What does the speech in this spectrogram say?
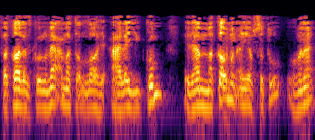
فقال اذكروا نعمة الله عليكم إذ هم قوم أن يبسطوا. وهنا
